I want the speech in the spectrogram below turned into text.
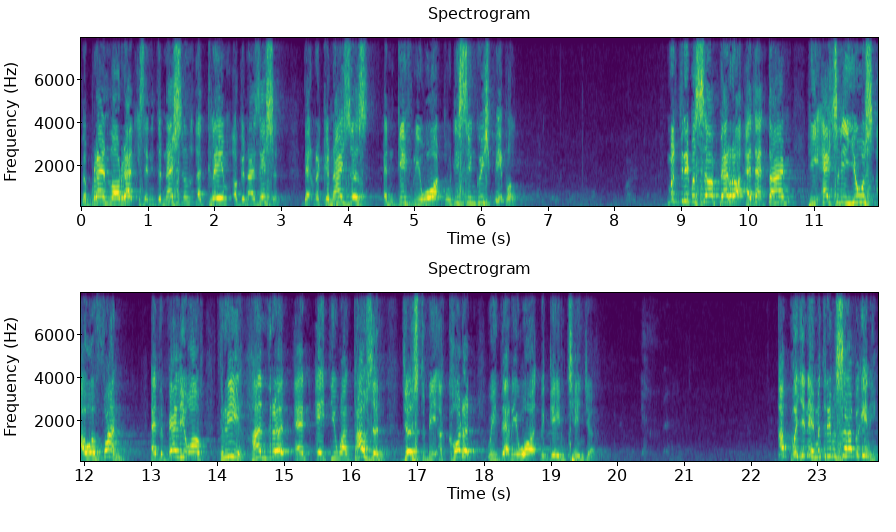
The Brand Laureate is an international acclaimed organization that recognizes and give reward to distinguished people. Menteri Besar Perak at that time, he actually used our fund at the value of 381,000 just to be accorded with that reward, the game changer. Apa jenis Menteri Besar begini?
